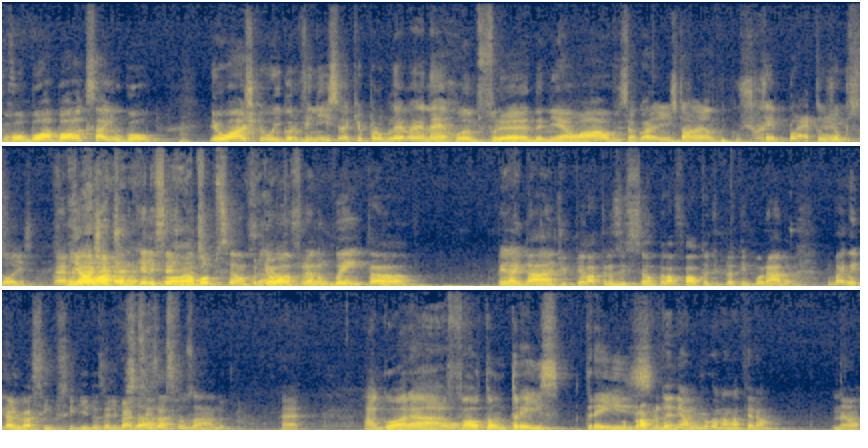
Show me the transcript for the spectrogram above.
roubou a bola que saiu o gol. Eu acho que o Igor Vinícius é que o problema é, né, Juan Fran, Daniel Alves, agora a gente tá repleto de opções. É, E é ótimo que ele seja uma ótimo. boa opção, porque Exato. o Manfred não aguenta, pela idade, pela transição, pela falta de pré-temporada, não vai aguentar jogar cinco seguidas. Ele vai Exato. precisar ser usado. É. Agora Bom. faltam três, três. O próprio Daniel não jogou na lateral. Não.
